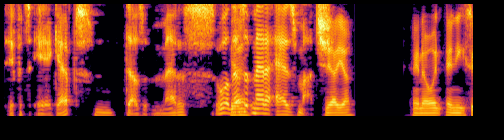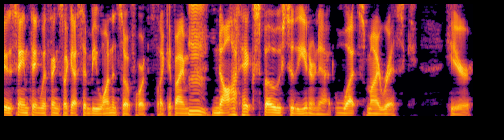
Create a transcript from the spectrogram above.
if it's air gapped, does it matter? Well, yeah. does it matter as much? Yeah, yeah. You know, and, and you see the same thing with things like SMB1 and so forth. It's like if I'm mm. not exposed to the internet, what's my risk here?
